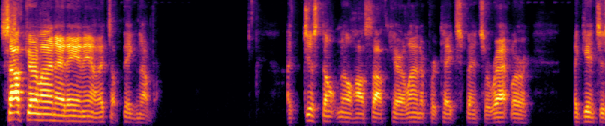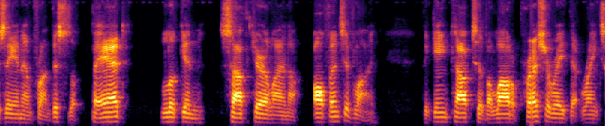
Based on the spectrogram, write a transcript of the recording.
South Carolina at A&M, that's a big number. I just don't know how South Carolina protects Spencer Rattler against his A&M front. This is a bad looking South Carolina offensive line. The Gamecocks have allowed a pressure rate that ranks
